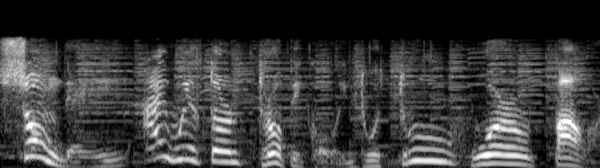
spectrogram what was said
Someday, I will turn Tropico into a true world power.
